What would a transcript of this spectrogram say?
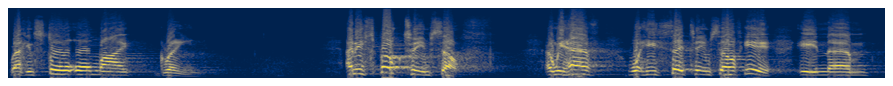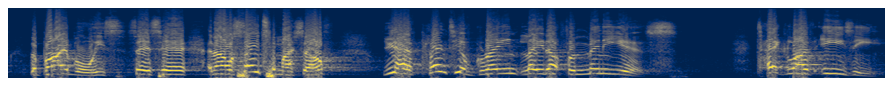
where I can store all my grain. And he spoke to himself. And we have what he said to himself here in um, the Bible. He says here, And I will say to myself, You have plenty of grain laid up for many years. Take life easy.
